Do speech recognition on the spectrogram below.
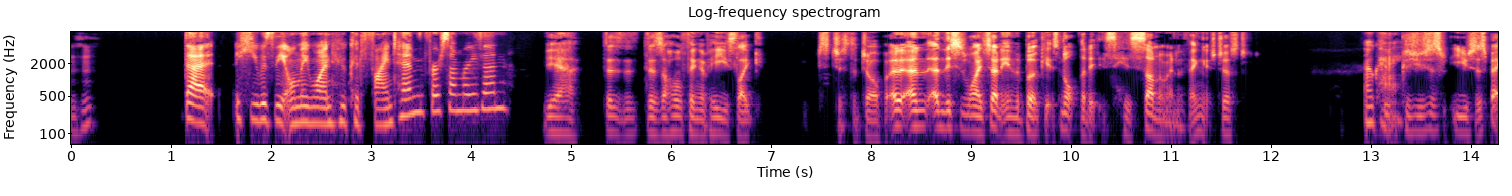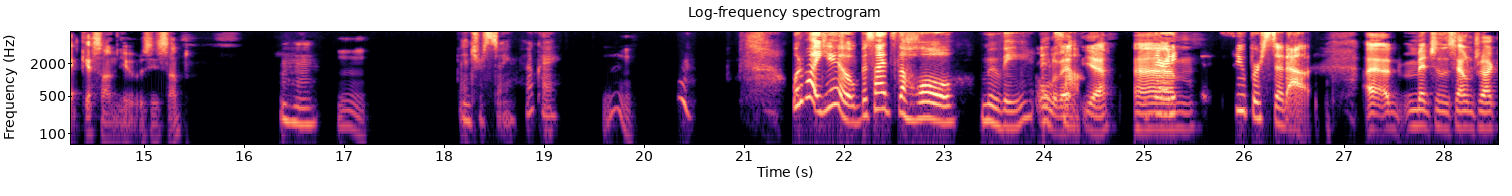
Mhm. That he was the only one who could find him for some reason. Yeah, there's there's a whole thing of he's like it's just a job, and and, and this is why certainly in the book it's not that it's his son or anything. It's just Okay. because you sus- you suspect Gesson knew it was his son. Mm-hmm. Hmm. Interesting. Okay. Hmm. What about you? Besides the whole movie, All itself, of it, yeah. Um, super stood out. I, I mentioned the soundtrack.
